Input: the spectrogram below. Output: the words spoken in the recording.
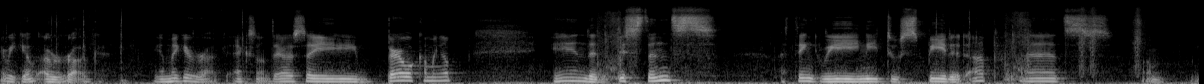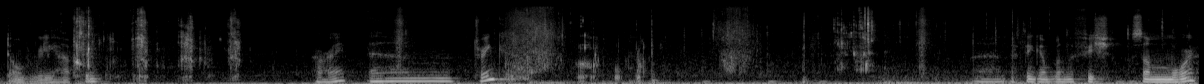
we go, a rug. We can make a rug. Excellent. There's a barrel coming up in the distance. I think we need to speed it up. That's um, we don't really have to. All right, um, drink. And I think I'm going to fish some more.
